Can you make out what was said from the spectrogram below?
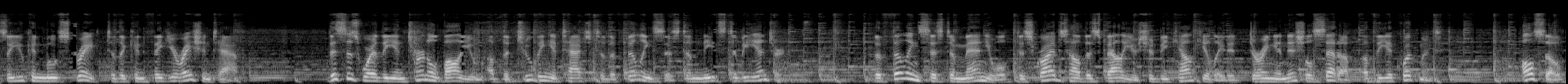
so you can move straight to the Configuration tab. This is where the internal volume of the tubing attached to the filling system needs to be entered. The filling system manual describes how this value should be calculated during initial setup of the equipment. Also,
